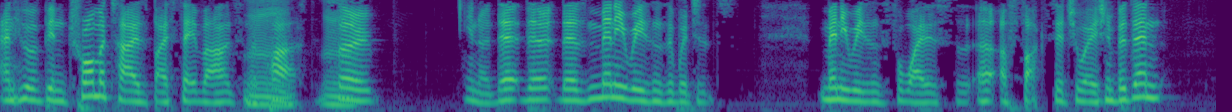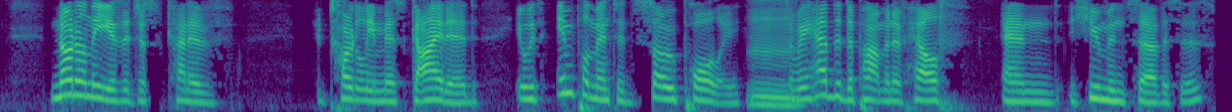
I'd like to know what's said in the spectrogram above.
and who have been traumatized by state violence in the mm, past. Mm. so you know there, there there's many reasons in which it's many reasons for why this is a, a fucked situation. But then not only is it just kind of totally misguided, it was implemented so poorly. Mm. So we had the Department of Health and Human Services,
